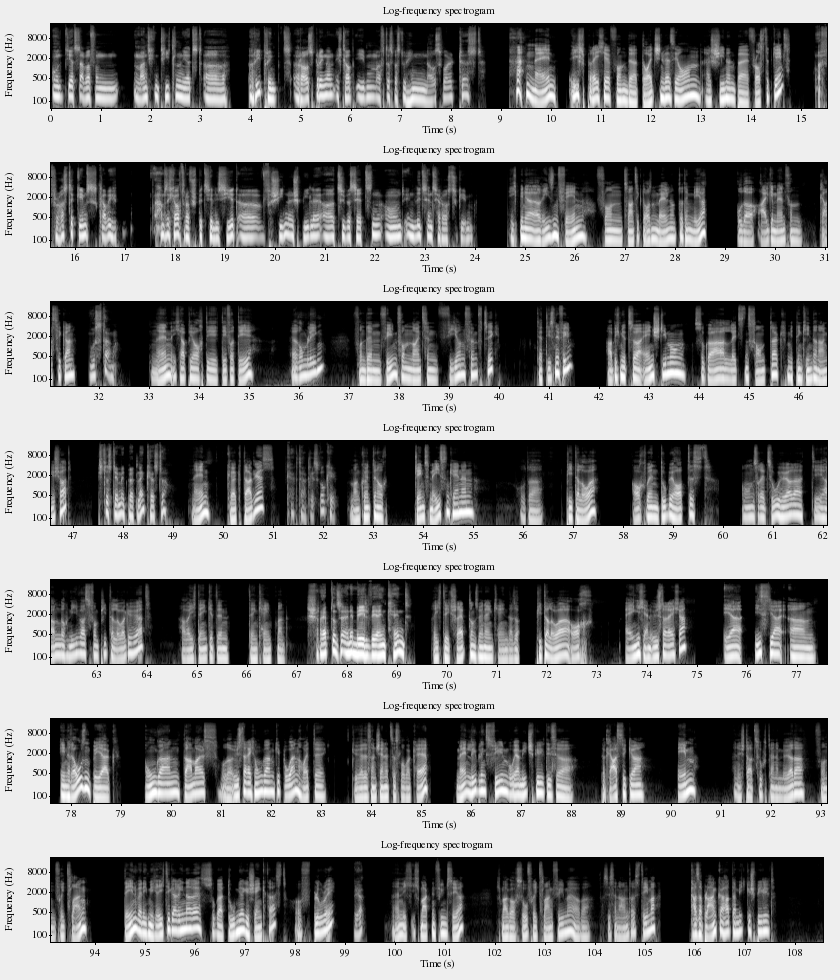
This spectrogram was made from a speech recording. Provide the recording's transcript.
und jetzt aber von manchen Titeln jetzt äh, Reprint rausbringen. Ich glaube eben auf das, was du hinaus wolltest. Nein, ich spreche von der deutschen Version, erschienen bei Frosted Games. Frosted Games, glaube ich, haben sich auch darauf spezialisiert, äh, verschiedene Spiele äh, zu übersetzen und in Lizenz herauszugeben. Ich bin ja ein Riesenfan von 20.000 Meilen unter dem Meer oder allgemein von Klassikern. Mustang. Nein, ich habe hier auch die DVD herumliegen von dem Film von 1954, der Disney-Film. Habe ich mir zur Einstimmung sogar letzten Sonntag mit den Kindern angeschaut. Ist das der mit Burt Lancaster? Nein, Kirk Douglas. Kirk Douglas, okay. Man könnte noch James Mason kennen oder Peter Lorre. Auch wenn du behauptest, unsere Zuhörer, die haben noch nie was von Peter Lorre gehört. Aber ich denke, den, den kennt man. Schreibt uns eine Mail, wer ihn kennt. Richtig, schreibt uns, wenn er ihn kennt. Also Peter Lorre, auch eigentlich ein Österreicher. Er ist ja ähm, in Rosenberg, Ungarn damals oder Österreich-Ungarn geboren. Heute gehört es anscheinend zur Slowakei. Mein Lieblingsfilm, wo er mitspielt, ist ja der Klassiker M, eine Stadt sucht einen Mörder von Fritz Lang. Den, wenn ich mich richtig erinnere, sogar du mir geschenkt hast auf Blu-ray. Ja. Nein, ich, ich mag den Film sehr. Ich mag auch so Fritz Lang Filme, aber das ist ein anderes Thema. Casablanca hat da mitgespielt.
